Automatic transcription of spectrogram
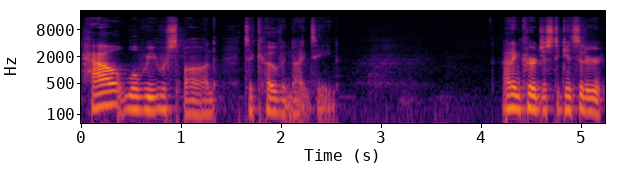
How will we respond to COVID 19? I'd encourage us to consider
